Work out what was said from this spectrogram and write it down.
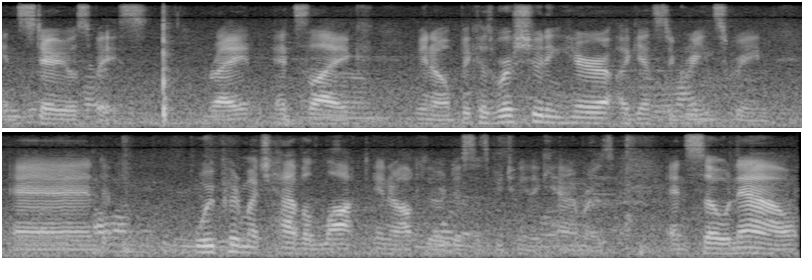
in stereo space, right? It's like, you know, because we're shooting here against a green screen and we pretty much have a locked interocular distance between the cameras. And so now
